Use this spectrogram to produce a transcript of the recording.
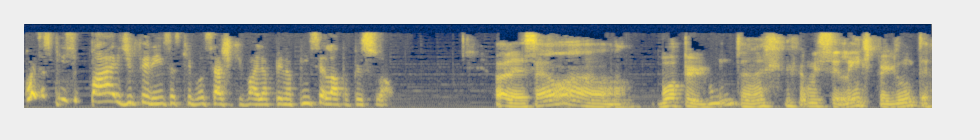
quais as principais diferenças que você acha que vale a pena pincelar para o pessoal? Olha, essa é uma boa pergunta, né? uma excelente pergunta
